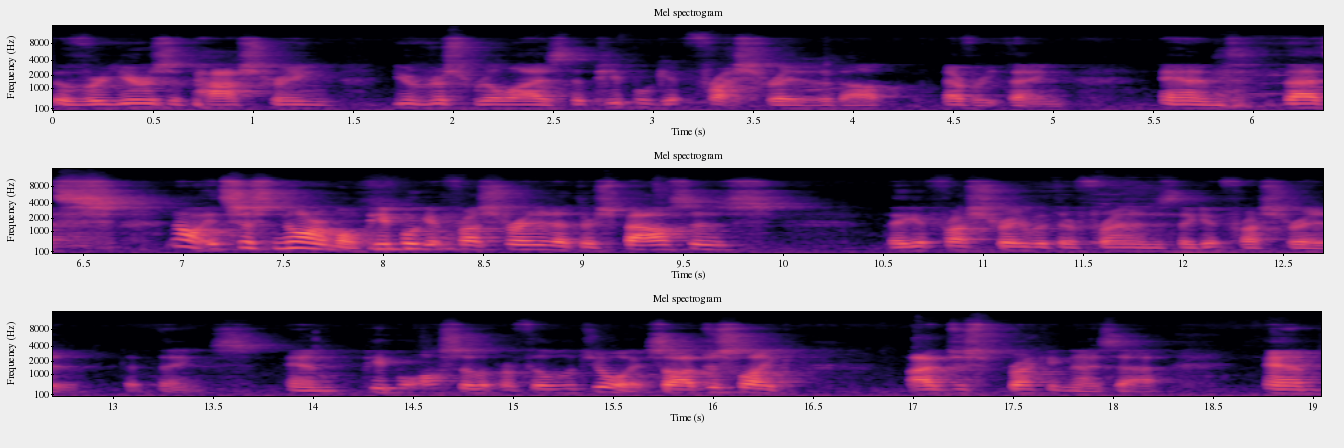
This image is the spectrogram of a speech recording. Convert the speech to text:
over years of pastoring, you just realize that people get frustrated about everything. And that's, no, it's just normal. People get frustrated at their spouses, they get frustrated with their friends, they get frustrated at things. And people also are filled with joy. So I'm just like, I've just recognized that. And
